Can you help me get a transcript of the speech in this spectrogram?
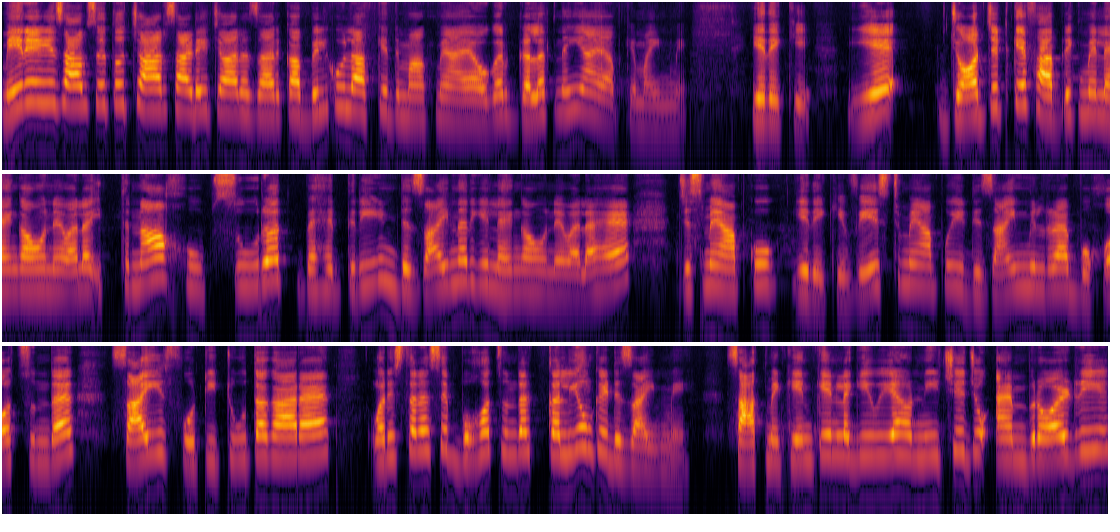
मेरे हिसाब से तो चार, साढ़े चार हज़ार का बिल्कुल आपके दिमाग में आया होगा गलत नहीं आया आपके माइंड में। ये देखिए, ये जॉर्जेट के फैब्रिक में लहंगा होने वाला, इतना खूबसूरत, बेहतरीन डिज़ाइनर ये लहंगा होने वाला है, जिसमें आपको, ये देखिए वेस्ट में आपको ये डिज़ाइन मिल रहा है, बहुत सुंदर साइज़ 42 तक आ रहा है और इस तरह से बहुत सुंदर कलियों के डिज़ाइन में साथ में केन केन लगी हुई है और नीचे जो एम्ब्रॉयडरी,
